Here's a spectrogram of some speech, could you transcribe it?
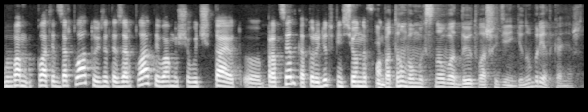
вам платят зарплату, из этой зарплаты вам еще вычитают э, процент, который идет в пенсионный фонд. И потом вам их снова отдают ваши деньги. Ну, бред, конечно.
